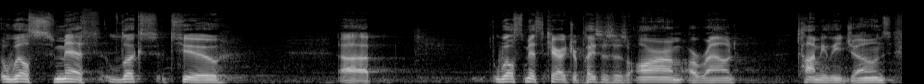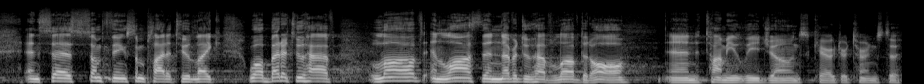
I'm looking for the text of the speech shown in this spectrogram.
Will Smith looks to, uh, Will Smith's character places his arm around Tommy Lee Jones and says something, some platitude like, well, better to have loved and lost than never to have loved at all. And Tommy Lee Jones' character turns to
